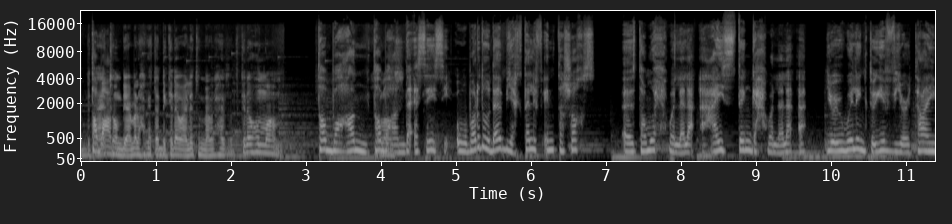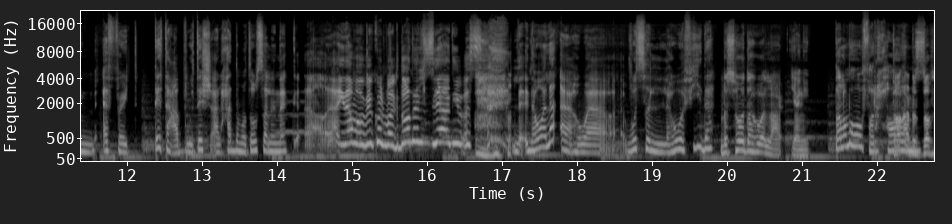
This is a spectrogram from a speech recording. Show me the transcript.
بتاعتهم طبعاً. بيعملوا حاجات قد كده وعيلتهم بيعملوا حاجات قد كده وهم طبعا طبعا خلاص. ده أساسي. وبرضه ده بيختلف أنت شخص آه، طموح ولا لأ عايز تنجح ولا لأ. You're willing to give your time effort تتعب وتشقى لحد ما توصل إنك آه، أي نعم هو بياكل ماكدونالدز يعني بس لأن هو لأ هو وصل اللي هو فيه ده. بس هو ده هو اللي يعني طالما هو فرحان بالظبط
